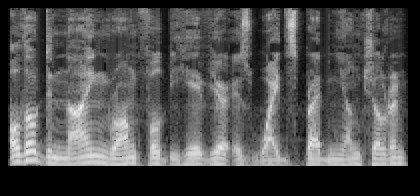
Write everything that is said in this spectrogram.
Although denying wrongful behavior is widespread in young children,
